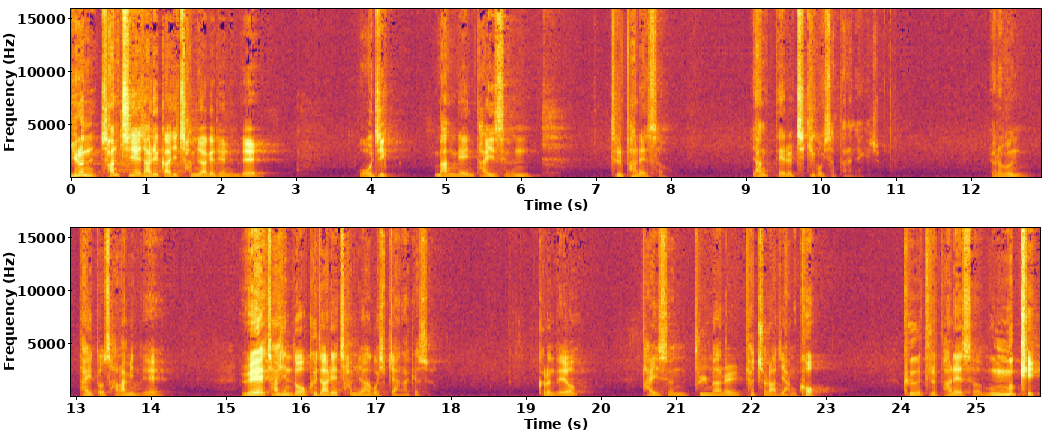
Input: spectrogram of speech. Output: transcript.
이런 잔치의 자리까지 참여하게 되는데 오직 막내인 다윗은 들판에서 양떼를 지키고 있었다는 얘기죠. 여러분, 다윗도 사람인데 왜 자신도 그 자리에 참여하고 싶지 않았겠어요? 그런데요, 다윗은 불만을 표출하지 않고 그 들판에서 묵묵히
